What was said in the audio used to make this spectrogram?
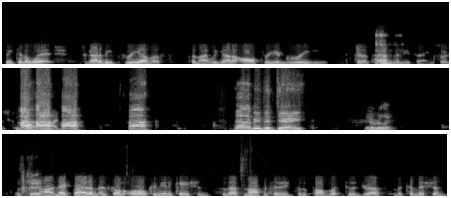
Speaking of which, it's got to be three of us tonight. We got to all three agree to pass anything. So just keep that in mind. That'll be the day. Yeah, really. Okay, Uh, next item is called oral communication. So that's an opportunity for the public to address the commission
